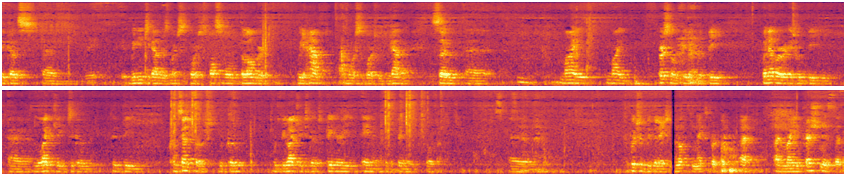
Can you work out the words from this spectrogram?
because um, we need to gather as much support as possible. The longer we have, the more support we can gather. So uh, my my personal feeling would be, whenever it would be uh, likely to go, the, the consent vote would go would be likely to go to plenary, aiming for the plenary before that. Um, which would be the latest. I'm not an expert, but I, I, my impression is that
